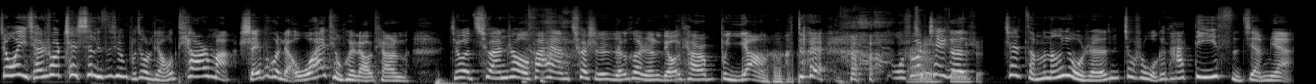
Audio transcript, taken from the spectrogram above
就我以前说这心理咨询不就聊天吗？谁不会聊？我还挺会聊天呢。结果去完之后发现，确实人和人聊天不一样。对，我说这这个这怎么能有人？就是我跟他第一次见面，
